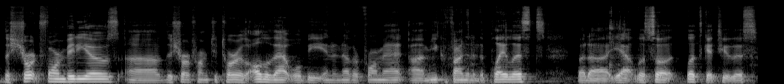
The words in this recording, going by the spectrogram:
the short form videos, uh, the short form tutorials, all of that will be in another format. Um, you can find it in the playlists. But uh, yeah, let's uh, let's get to this.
